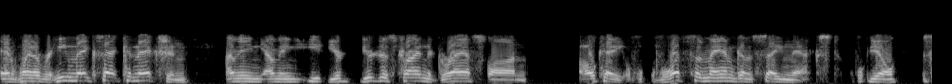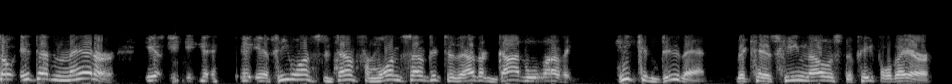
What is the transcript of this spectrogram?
and whenever he makes that connection, I mean, I mean, you're you're just trying to grasp on, okay, what's the man going to say next? You know, so it doesn't matter if if he wants to jump from one subject to the other. God love him, he can do that because he knows the people there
